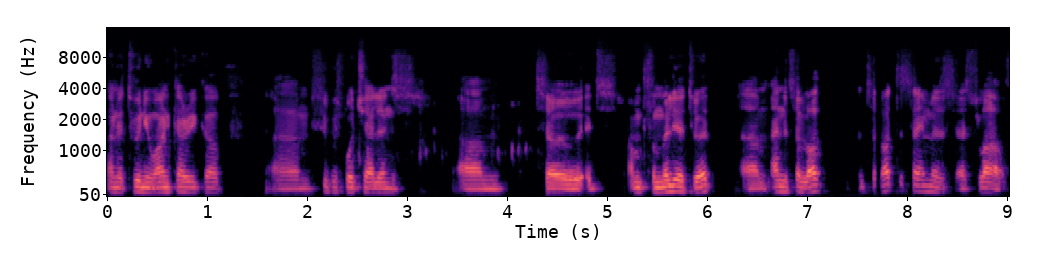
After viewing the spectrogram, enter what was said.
under 21 Currie Cup, um, Super Sport Challenge. Um, so it's I'm familiar to it, um, and it's a lot. It's a lot the same as as flyhalf.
